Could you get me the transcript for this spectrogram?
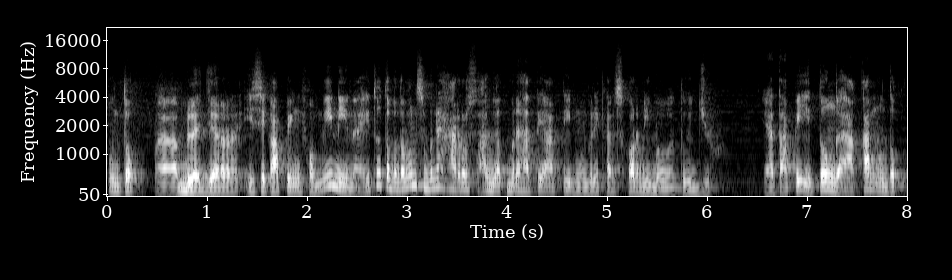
untuk uh, belajar isi cupping form ini, nah itu teman-teman sebenarnya harus agak berhati-hati memberikan skor di bawah 7. Ya, tapi itu nggak akan untuk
